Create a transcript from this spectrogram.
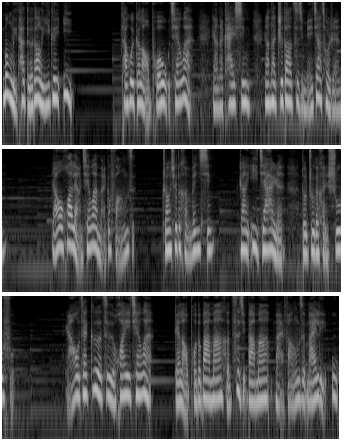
梦里他得到了一个亿，他会给老婆五千万，让她开心，让她知道自己没嫁错人，然后花两千万买个房子，装修的很温馨，让一家人都住得很舒服。然后再各自花一千万，给老婆的爸妈和自己爸妈买房子、买礼物，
